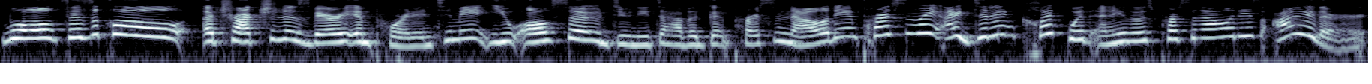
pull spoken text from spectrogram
Well, physical attraction is very important to me. You also do need to have a good personality. And personally, I didn't click with any of those personalities either.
